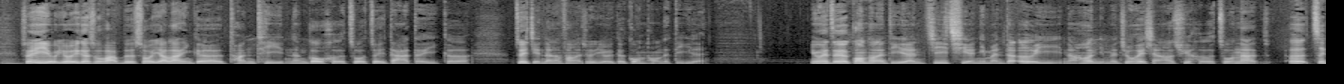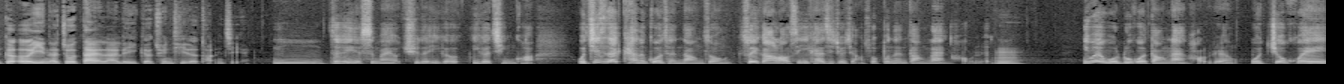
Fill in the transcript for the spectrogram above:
嗯。所以有有一个说法，不是说要让一个团体能够合作，最大的一个最简单的方法就是有一个共同的敌人，因为这个共同的敌人激起了你们的恶意，然后你们就会想要去合作。那而这个恶意呢，就带来了一个群体的团结。嗯，这个也是蛮有趣的一个、嗯、一个情况。我其实，在看的过程当中，所以刚刚老师一开始就讲说，不能当烂好人。嗯，因为我如果当烂好人，我就会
